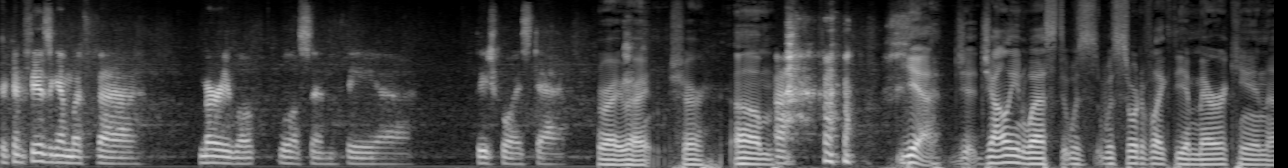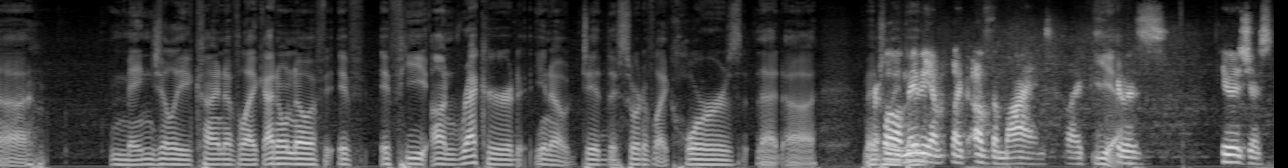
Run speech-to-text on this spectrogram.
You're confusing him with uh, Murray Wilson, the uh, Beach Boys' dad. Right, right, sure. Um, yeah, J- Jolyon West was was sort of like the American uh, Mengele kind of like. I don't know if if if he on record, you know, did the sort of like horrors that. Uh, Mengele well, maybe of, like of the mind. Like yeah. it was, he was just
